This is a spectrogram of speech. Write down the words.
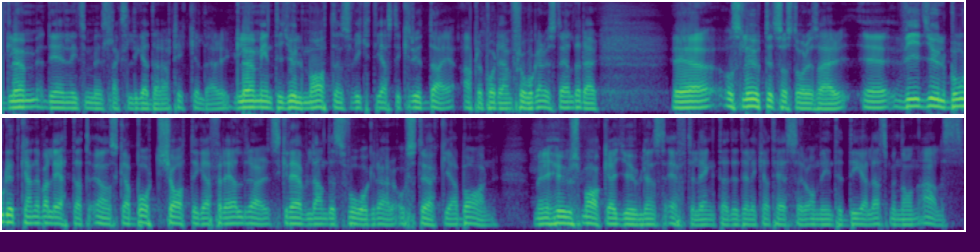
glöm, det är liksom en slags ledarartikel där. Glöm inte julmatens viktigaste krydda, apropå den frågan du ställde där. Eh, och slutet så står det så här. Eh, vid julbordet kan det vara lätt att önska bort tjatiga föräldrar, skrävlande svågrar och stökiga barn. Men hur smakar julens efterlängtade delikatesser om det inte delas med någon alls?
